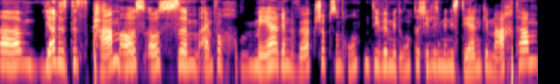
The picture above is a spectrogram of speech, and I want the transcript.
Ähm, ja, das, das kam aus, aus ähm, einfach mehreren Workshops und Runden, die wir mit unterschiedlichen Ministerien gemacht haben.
